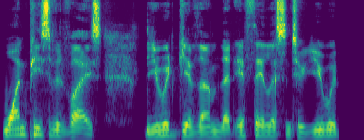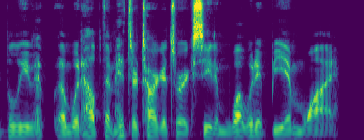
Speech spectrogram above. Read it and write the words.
one piece of advice that you would give them that if they listen to, you would believe would help them hit their targets or exceed them, what would it be and why?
